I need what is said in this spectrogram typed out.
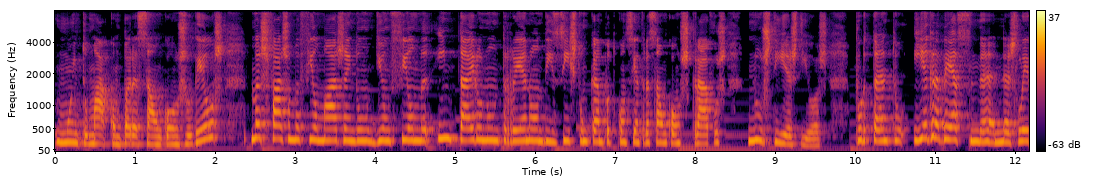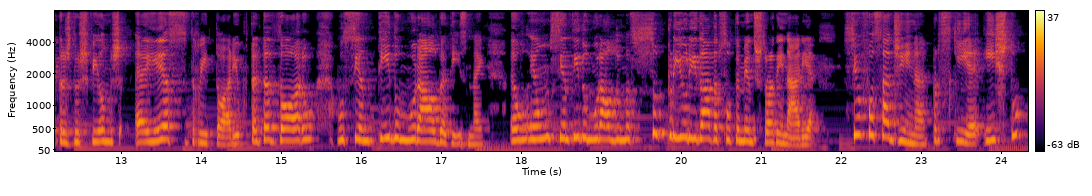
muito má comparação com os judeus, mas faz uma filmagem de um, de um, filme inteiro num terreno onde existe um campo de concentração com escravos nos dias de hoje. Portanto, e agradece na, nas letras dos filmes a esse território. Portanto, adoro o sentido moral da Disney. É, é um sentido moral de uma superioridade absolutamente extraordinária. Se eu fosse a Gina, perseguia isto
